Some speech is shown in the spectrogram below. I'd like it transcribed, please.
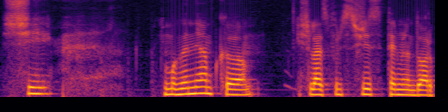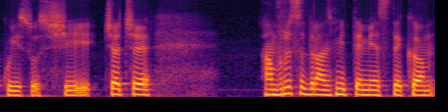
Și mă gândeam că și la sfârșit se termină doar cu Isus și ceea ce am vrut să transmitem este că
